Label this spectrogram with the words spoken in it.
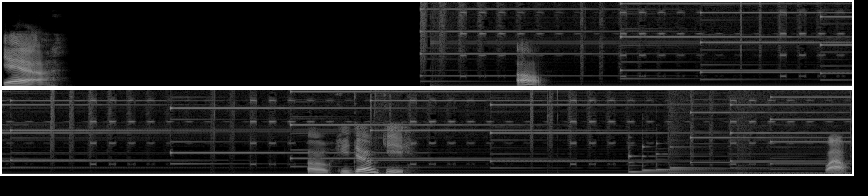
Yeah. Oh. Okie dokie. Wow.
